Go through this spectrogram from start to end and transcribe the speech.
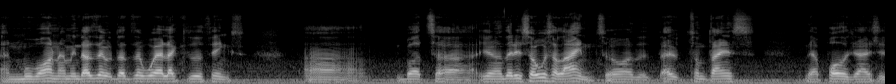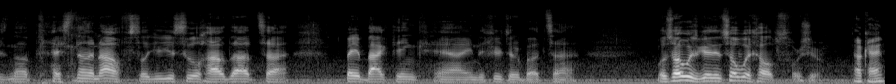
and move on. I mean, that's the that's the way I like to do things. Uh, but uh, you know, there is always a line. So I, sometimes the apologize is not it's not enough. So you, you still have that uh, payback thing uh, in the future. But uh, but it's always good. It always helps for sure. Okay.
